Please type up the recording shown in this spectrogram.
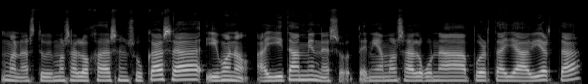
bueno, estuvimos alojadas en su casa y bueno, allí también eso, teníamos alguna puerta ya abierta,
